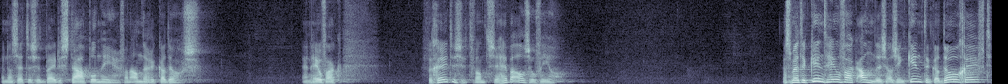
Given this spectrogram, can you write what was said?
En dan zetten ze het bij de stapel neer van andere cadeaus. En heel vaak vergeten ze het, want ze hebben al zoveel. Dat is met een kind heel vaak anders. Als een kind een cadeau geeft,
